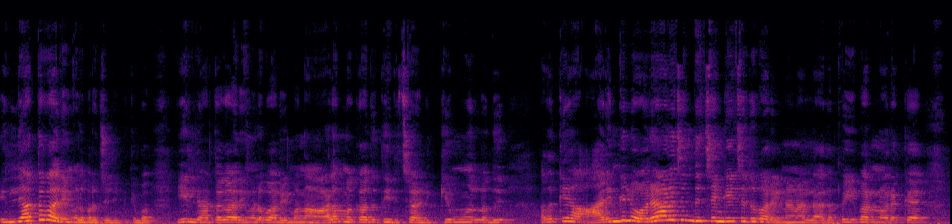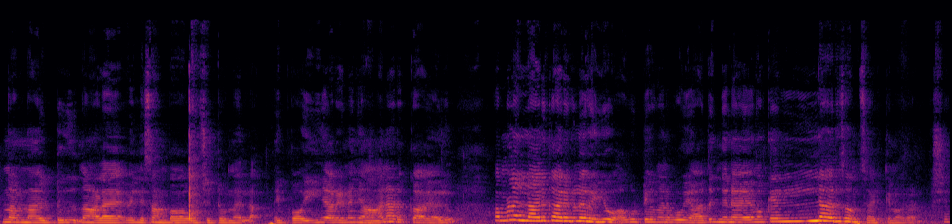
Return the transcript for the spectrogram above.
ഇല്ലാത്ത കാര്യങ്ങൾ പ്രചരിപ്പിക്കുമ്പോൾ ഈ ഇല്ലാത്ത കാര്യങ്ങൾ പറയുമ്പോൾ നാളെ നമുക്ക് അത് തിരിച്ചടിക്കും എന്നുള്ളത് അതൊക്കെ ആരെങ്കിലും ഒരാൾ ചിന്തിച്ചെങ്കിൽ ചെയ്ത് പറയണതാണ്. അല്ലാതെ ഈ പറഞ്ഞവരൊക്കെ നന്നായിട്ട് നാളെ വലിയ സംഭവം വെച്ചിട്ടൊന്നുമല്ല ഇപ്പോൾ ഈ അറിയണ ഞാനടക്കമായാലും നമ്മളെല്ലാവരും കാര്യങ്ങൾ അയ്യോ ആ കുട്ടി അങ്ങനെ പോയി അതിങ്ങനെ ആയെന്നൊക്കെ എല്ലാവരും സംസാരിക്കുന്നവരാണ്. പക്ഷെ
